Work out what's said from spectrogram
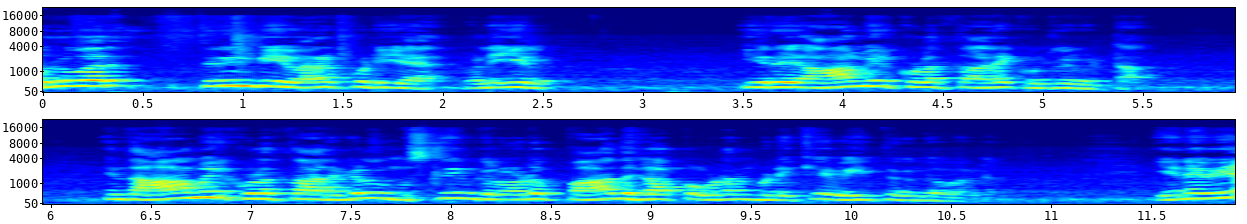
ஒருவர் திரும்பி வரக்கூடிய வழியில் இரு ஆமீர் குலத்தாரை கொன்றுவிட்டார். இந்த ஆமீர் குலத்தார்கள் முஸ்லிம்களோடு பாதுகாப்பு உடன்படிக்கை வைத்திருந்தவர்கள். எனவே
